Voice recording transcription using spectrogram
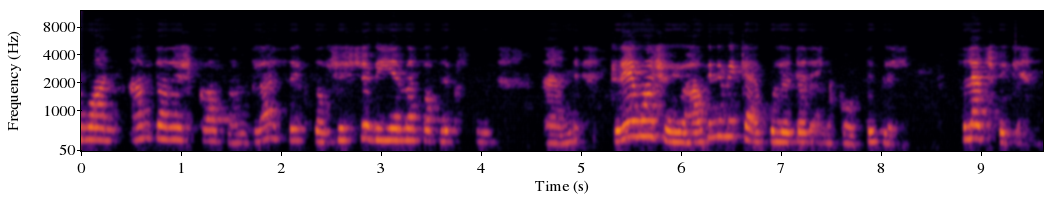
everyone, I'm Tanishka from class 6 of Shishya BMS Public School and today I'm going to show you how can you make calculator in code to play. So let's begin.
